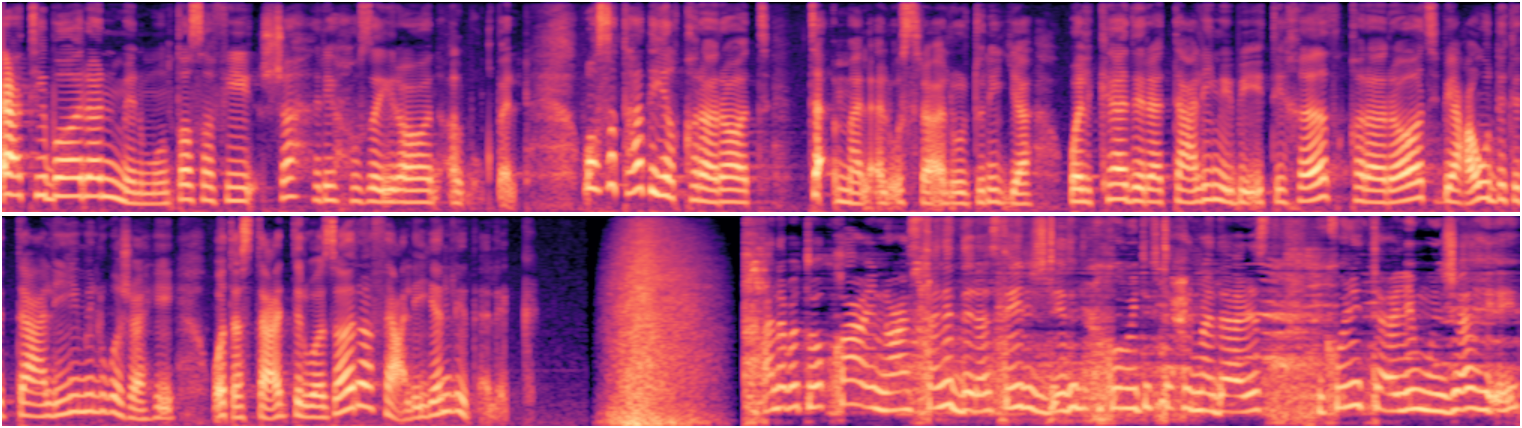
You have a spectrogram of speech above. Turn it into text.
اعتبارا من منتصف شهر حزيران المقبل. وسط هذه القرارات تأمل الأسرة الأردنية والكادر التعليمي باتخاذ قرارات بعودة التعليم الوجاهي وتستعد الوزارة فعليا لذلك. أنا بتوقع إنه على السنة الدراسية الجديدة الحكومة تفتح المدارس بيكون التعليم وجاهي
